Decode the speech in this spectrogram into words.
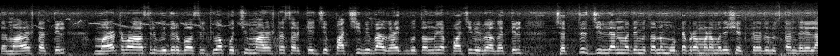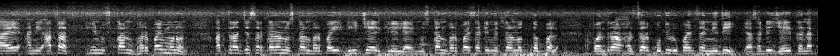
तर महाराष्ट्रातील मराठवाडा असेल विदर्भ असेल किंवा पश्चिम महाराष्ट्रासारखे जे पाचही विभाग आहेत मित्रांनो या पाचही विभागातील छत्तीस जिल्ह्यांमध्ये मित्रांनो मोठ्या प्रमाणामध्ये शेतकऱ्याचं नुकसान झालेलं आहे आणि आता हे नुकसान भरपाई म्हणून आता राज्य सरकारनं नुकसान भरपाई ही जाहीर केलेली आहे. नुकसान भरपाईसाठी मित्रांनो तब्बल पंधरा हजार कोटी रुपयांचा निधी यासाठी जाहीर करण्यात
